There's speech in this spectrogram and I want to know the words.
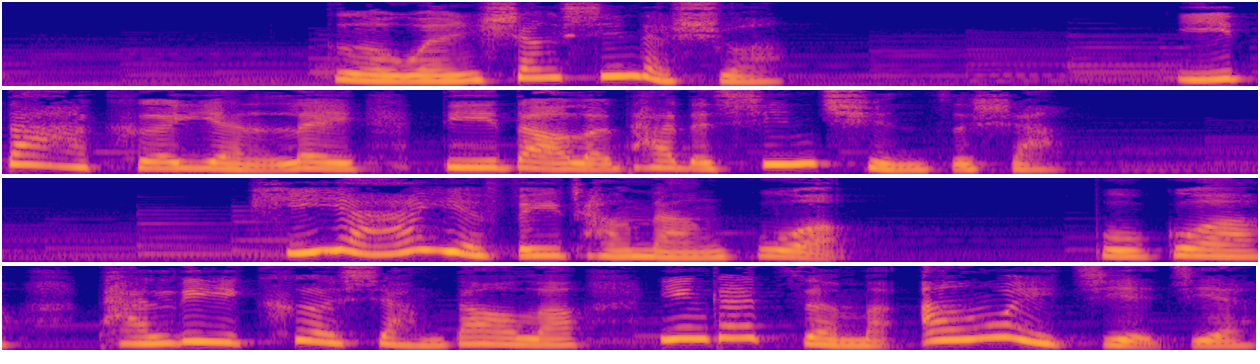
葛文伤心的说：“一大颗眼泪滴到了她的新裙子上。”皮雅也非常难过，不过他立刻想到了应该怎么安慰姐姐。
